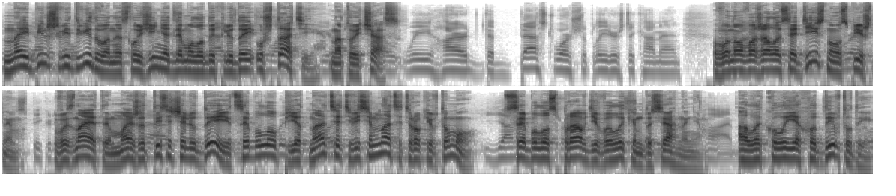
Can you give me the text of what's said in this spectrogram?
найбільш відвідуване служіння для молодих людей у штаті на той час. Воно вважалося дійсно успішним. Ви знаєте, майже тисяча людей, і це було 15-18 років тому. Це було справді великим досягненням. Але коли я ходив туди,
